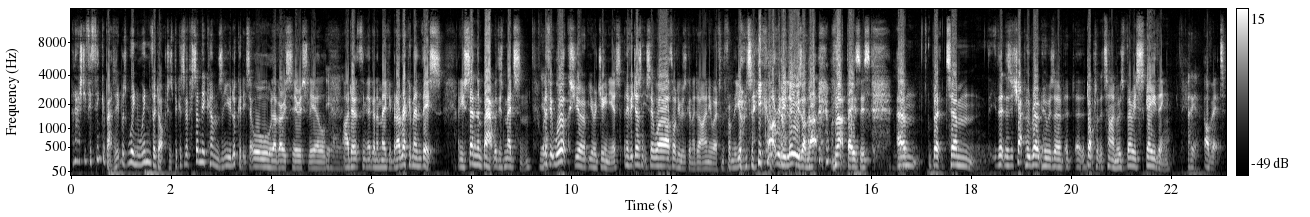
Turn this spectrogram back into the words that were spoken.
And actually, if you think about it, it was win-win for doctors because if somebody comes and you look at it and say, oh, they're very seriously ill, Yeah, yeah. I don't think they're going to make it, but I recommend this, and you send them back with this medicine, Yeah. well, if it works, you're, you're a genius, and if it doesn't, you say, well, I thought he was going to die anyway from, from the urine, so you can't really lose on that on that basis. Um, but um, there's a chap who wrote, who was a, a, a doctor at the time, who was very scathing Oh, yeah. of it,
